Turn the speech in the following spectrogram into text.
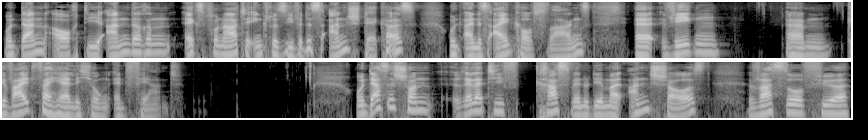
und dann auch die anderen Exponate inklusive des Ansteckers und eines Einkaufswagens äh, wegen ähm, Gewaltverherrlichung entfernt. Und das ist schon relativ krass, wenn du dir mal anschaust, was so für,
